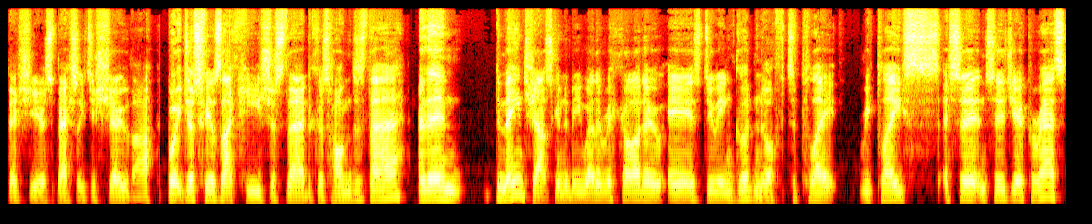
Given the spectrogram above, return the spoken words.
this year, especially to show that. But it just feels like he's just there because Honda's there. And then the main chat's going to be whether Ricciardo is doing good enough to play replace a certain Sergio Perez.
